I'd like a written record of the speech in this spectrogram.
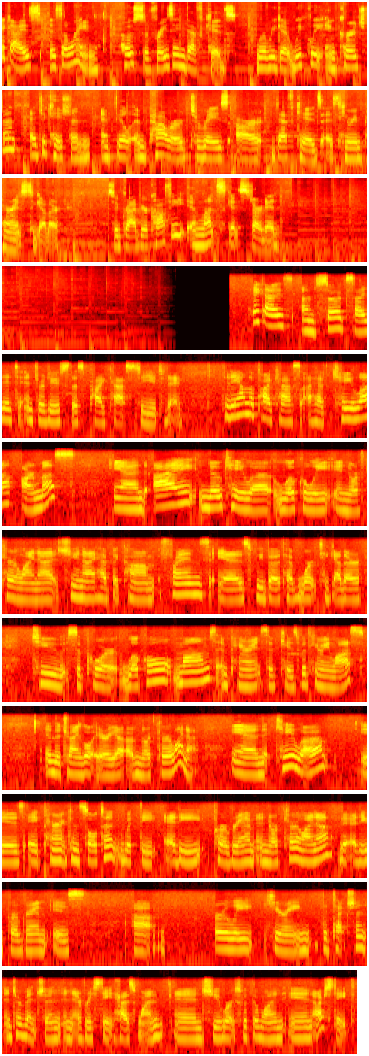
Hey guys, it's Alaine, host of Raising Deaf Kids, where we get weekly encouragement, education, and feel empowered to raise our deaf kids as hearing parents together. So grab your coffee and let's get started. Hey guys, I'm so excited to introduce this podcast to you today. Today on the podcast, I have Keila Armas. And I know Keila locally in North Carolina. She and I have become friends as we both have worked together to support local moms and parents of kids with hearing loss in the Triangle area of North Carolina. And Keila is a parent consultant with the EHDI program in North Carolina. The EHDI program is um, early hearing detection intervention, and every state has one, and she works with the one in our state.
